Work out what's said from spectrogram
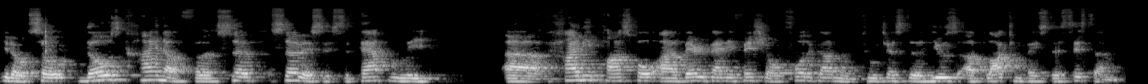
you know, so those kind of uh, services definitely uh, highly possible are very beneficial for the government to just uh, use a blockchain-based system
